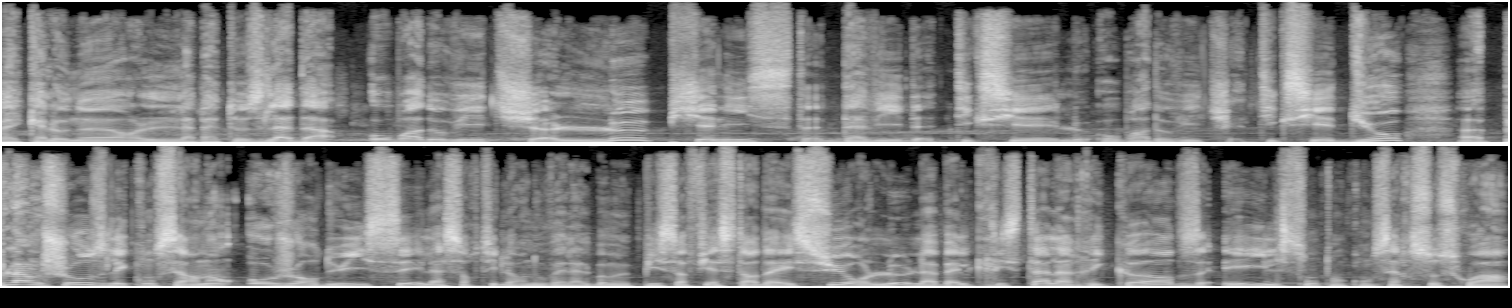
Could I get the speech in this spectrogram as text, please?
Avec à l'honneur la batteuse Lada Obradovic, le pianiste David Tixier, le Obradovic-Tixier duo. Euh, plein de choses les concernant aujourd'hui. C'est la sortie de leur nouvel album Piece of Yesterday sur le label Crystal Records et ils sont en concert ce soir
